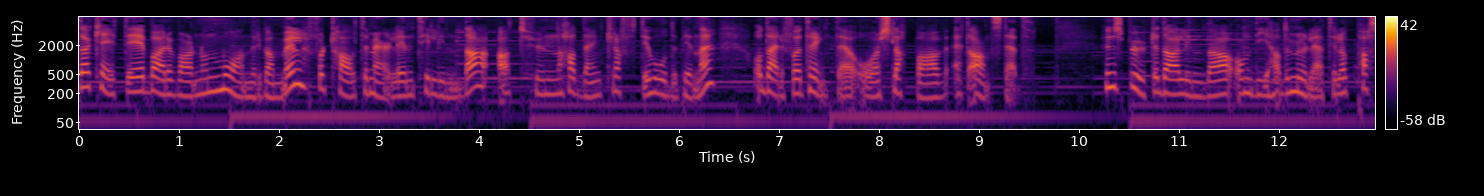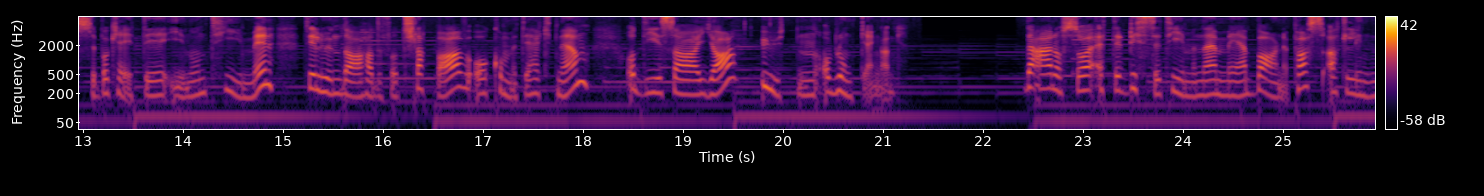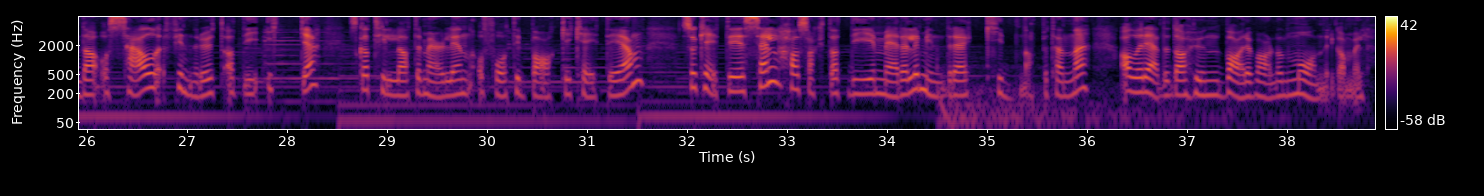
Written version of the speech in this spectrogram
Da Katie bare var noen måneder gammel, fortalte Marilyn til Linda at hun hadde en kraftig hodepine og derfor trengte å slappe av et annet sted. Hun spurte da Linda om de hadde mulighet til å passe på Katie i noen timer, til hun da hadde fått slappe av og kommet i hektene igjen, og de sa ja, uten å blunke engang. Det er også etter disse timene med barnepass at Linda og Sal finner ut at de ikke skal tillate Marilyn å få tilbake Katie igjen, så Katie selv har sagt at de mer eller mindre kidnappet henne allerede da hun bare var noen måneder gammel.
